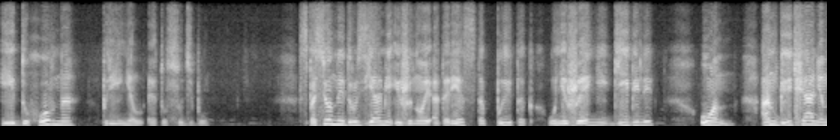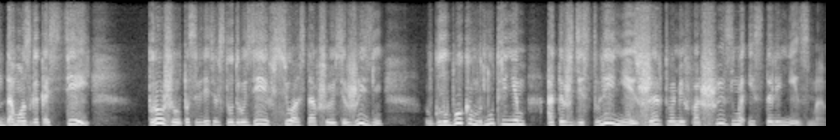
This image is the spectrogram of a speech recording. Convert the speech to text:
И духовно принял эту судьбу. Спасенный друзьями и женой от ареста, пыток, унижений, гибели, он, англичанин до мозга костей, прожил, по свидетельству друзей, всю оставшуюся жизнь в глубоком внутреннем отождествлении с жертвами фашизма и сталинизма.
